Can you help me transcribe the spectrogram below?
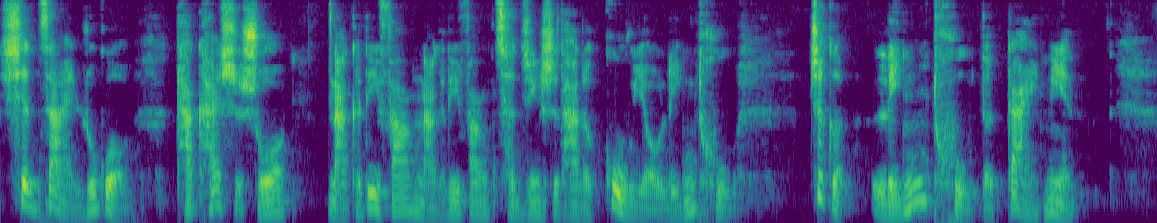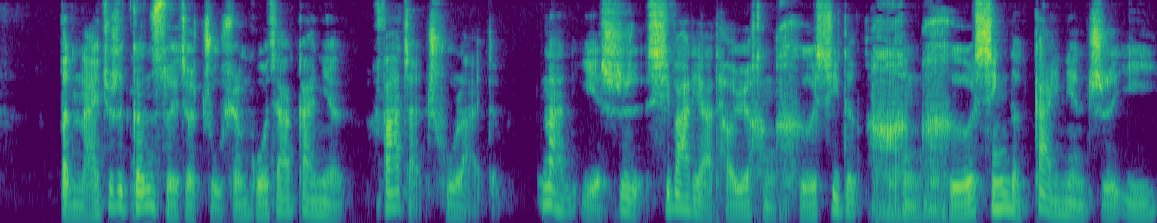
现在，如果他开始说哪个地方哪个地方曾经是他的固有领土，这个领土的概念本来就是跟随着主权国家概念发展出来的，那也是西巴利亚条约很核心的、很核心的概念之一。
